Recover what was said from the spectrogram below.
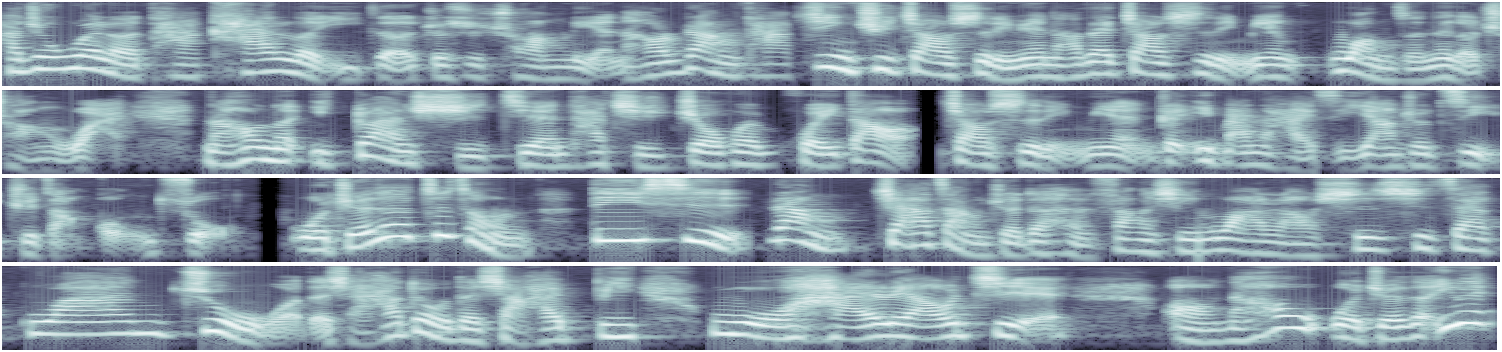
他就为了他开了一个就是窗帘，然后让他进去教室里面，然后在教室里面望着那个窗外。然后呢，一段时间他其实就会回到教室里面，跟一般的孩子一样，就自己去找工作。我觉得这种第一是让家长觉得很放心，哇，老师是在关注我的小孩，他对我的小孩比我还了解哦。然后我觉得，因为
